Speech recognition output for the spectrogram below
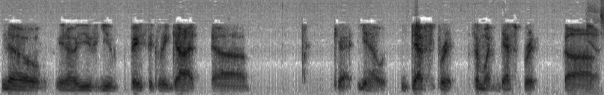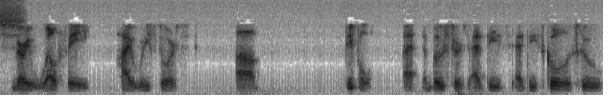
No, you know, you've you've basically got uh, you know desperate, somewhat desperate, uh, yes. very wealthy, high resourced uh, people at boosters at these at these schools who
